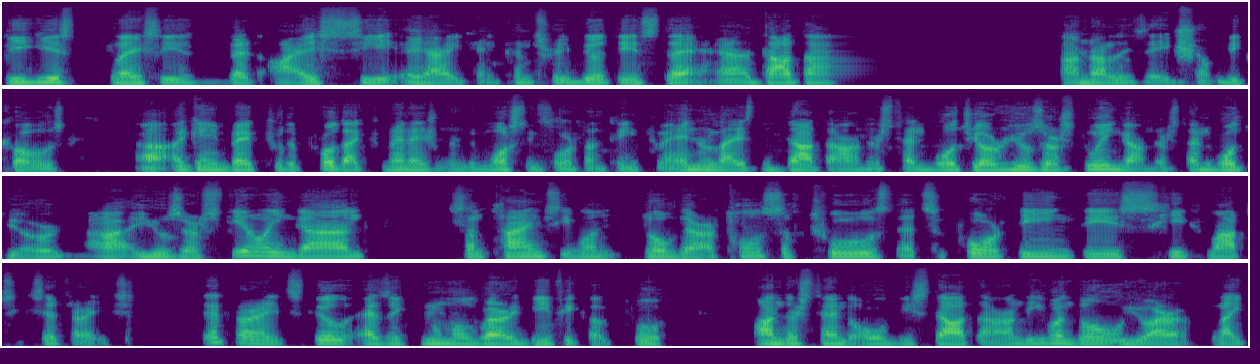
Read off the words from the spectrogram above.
biggest places that I see AI can contribute is the uh, data analysis because uh, again back to the product management the most important thing to analyze the data understand what your users doing understand what your uh, users feeling and sometimes even though there are tons of tools that supporting these heat maps etc etc it's still as a human very difficult to understand all this data. And even though you are like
